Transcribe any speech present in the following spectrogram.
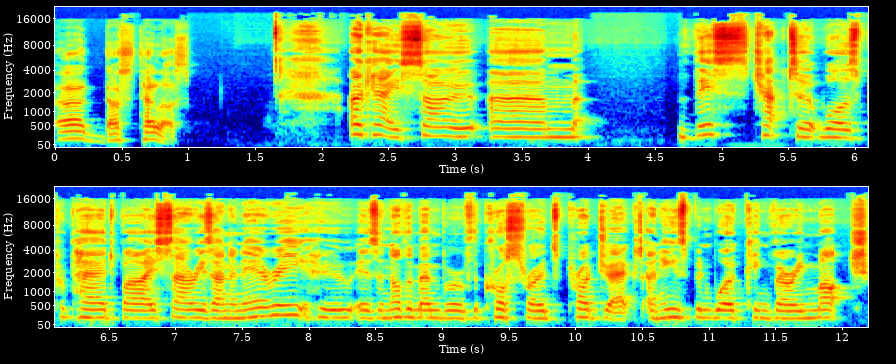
uh, does tell us? Okay, so um, this chapter was prepared by Sari Zananiri, who is another member of the Crossroads Project, and he's been working very much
